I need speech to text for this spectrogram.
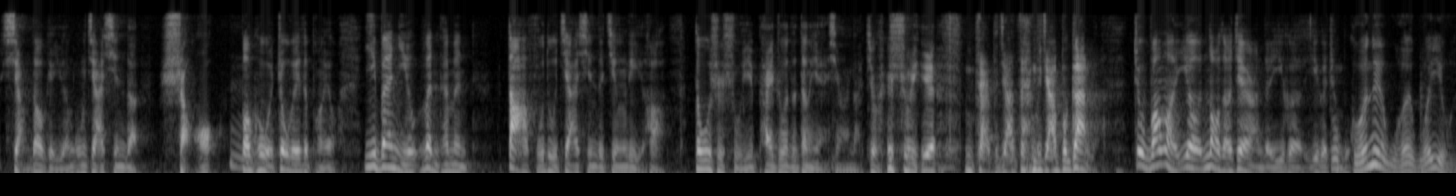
想到给员工加薪的少，包括我周围的朋友，一般你问他们大幅度加薪的经历哈，都是属于拍桌子瞪眼型的，就是属于你再不加再不加不干了，就往往要闹到这样的一个一个程度。国内我我有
